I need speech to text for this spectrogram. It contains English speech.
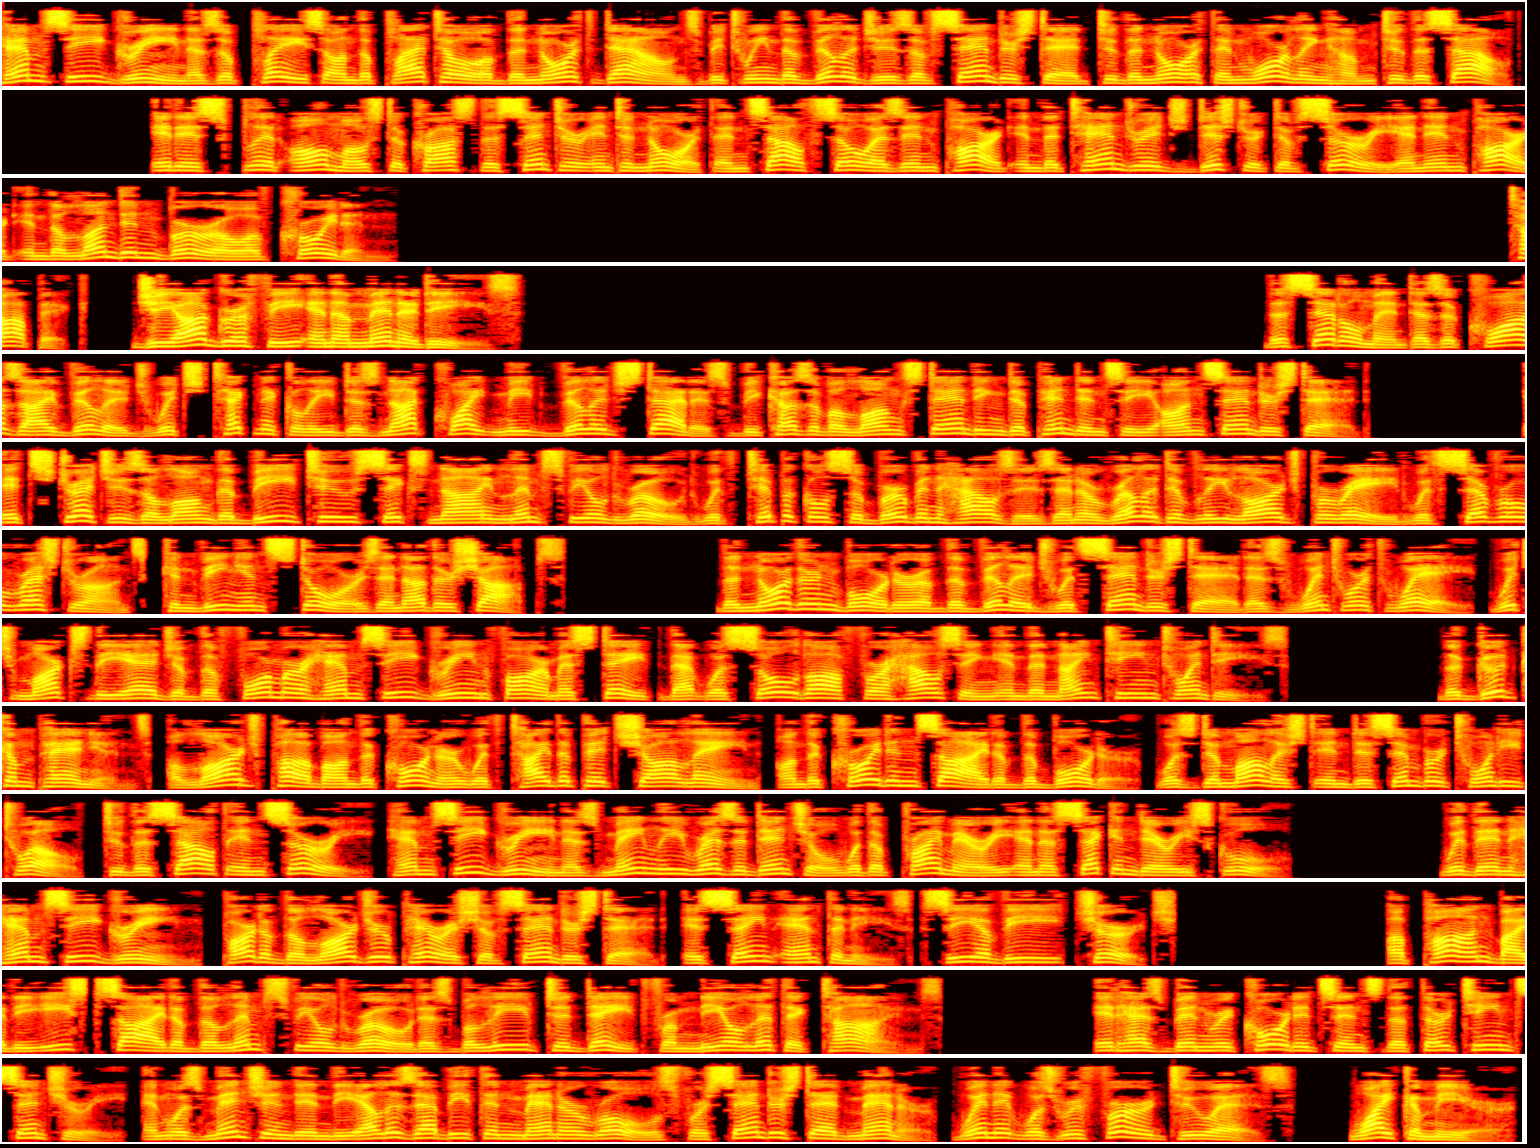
Hamsey Green is a place on the plateau of the North Downs between the villages of Sanderstead to the north and Warlingham to the south. It is split almost across the centre into north and south so as in part in the Tandridge district of Surrey and in part in the London Borough of Croydon. Geography and amenities The settlement is a quasi-village which technically does not quite meet village status because of a long-standing dependency on Sanderstead. It stretches along the B269 Limpsfield Road with typical suburban houses and a relatively large parade with several restaurants, convenience stores and other shops. The northern border of the village with Sanderstead is Wentworth Way, which marks the edge of the former Hamsey Green Farm estate that was sold off for housing in the 1920s. The Good Companions, a large pub on the corner with Tithepit Shaw Lane, on the Croydon side of the border, was demolished in December 2012. To the south in Surrey, Hamsey Green is mainly residential with a primary and a secondary school. Within Hamsey Green, part of the larger parish of Sanderstead, is St Anthony's C of e Church. A pond by the east side of the Limpsfield Road is believed to date from Neolithic times. It has been recorded since the 13th century, and was mentioned in the Elizabethan manor rolls for Sanderstead Manor, when it was referred to as Wycomere.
